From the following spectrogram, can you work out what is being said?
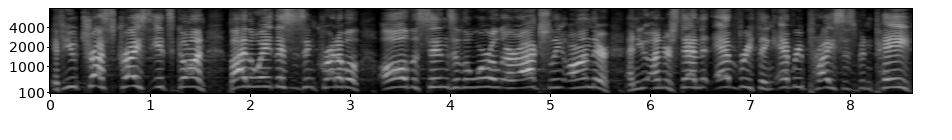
If you trust Christ, it's gone. By the way, this is incredible. All the sins of the world are actually on there, and you understand that everything, every price has been paid.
